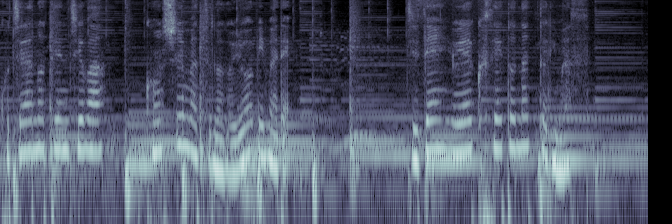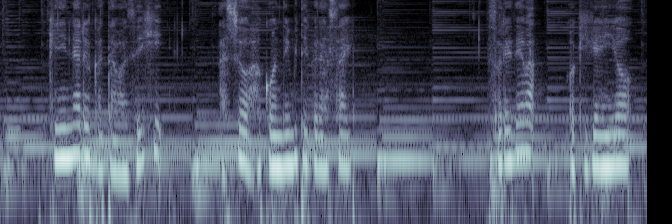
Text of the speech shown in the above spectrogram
こちらの展示は今週末の土曜日まで。事前予約制となっております。気になる方はぜひ足を運んでみてください。それではごきげんよう。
